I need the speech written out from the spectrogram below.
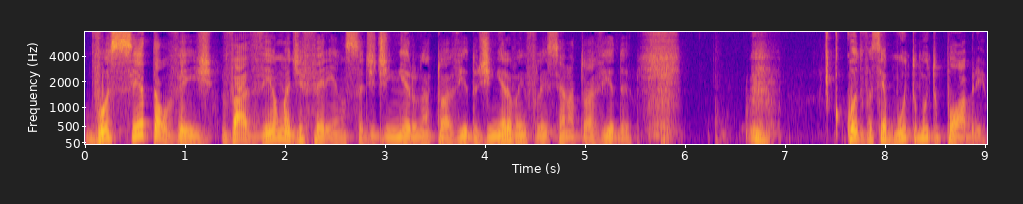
Você talvez vá ver uma diferença de dinheiro na tua vida, o dinheiro vai influenciar na tua vida quando você é muito, muito pobre.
